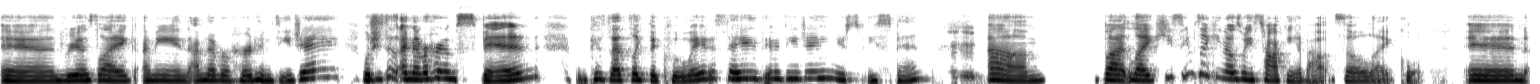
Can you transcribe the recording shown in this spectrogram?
And Rhea's like, "I mean, I've never heard him DJ." Well, she says, "I never heard him spin," because that's like the cool way to say they're DJing. You you spin. Um, but like he seems like he knows what he's talking about. So like, cool. And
